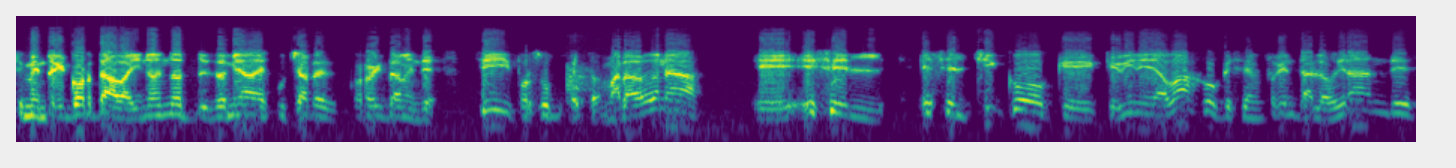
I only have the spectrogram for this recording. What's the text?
se me entrecortaba y no, no te terminaba de escuchar correctamente. Sí, por supuesto, Maradona eh, es el es el chico que, que viene de abajo, que se enfrenta a los grandes,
